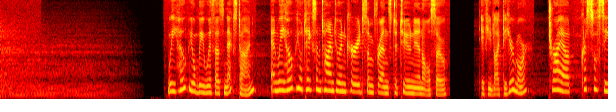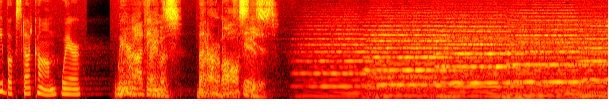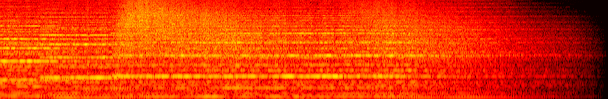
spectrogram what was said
We hope you'll be with us next time, and we hope you'll take some time to encourage some friends to tune in also. If you'd like to hear more, try out crystalseabooks.com where we're, not famous, but our boss is.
